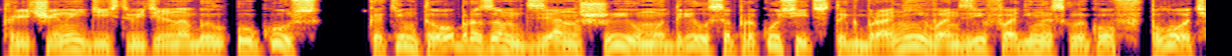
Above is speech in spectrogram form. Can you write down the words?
причиной действительно был укус. Каким-то образом Дзян Ши умудрился прокусить стык брони, вонзив один из клыков в плоть.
